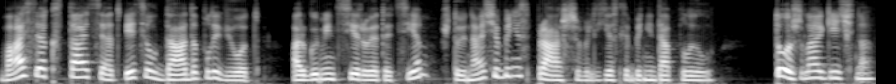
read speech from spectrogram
Вася, кстати, ответил: "Да, доплывет", аргументируя это тем, что иначе бы не спрашивали, если бы не доплыл. Тоже логично.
